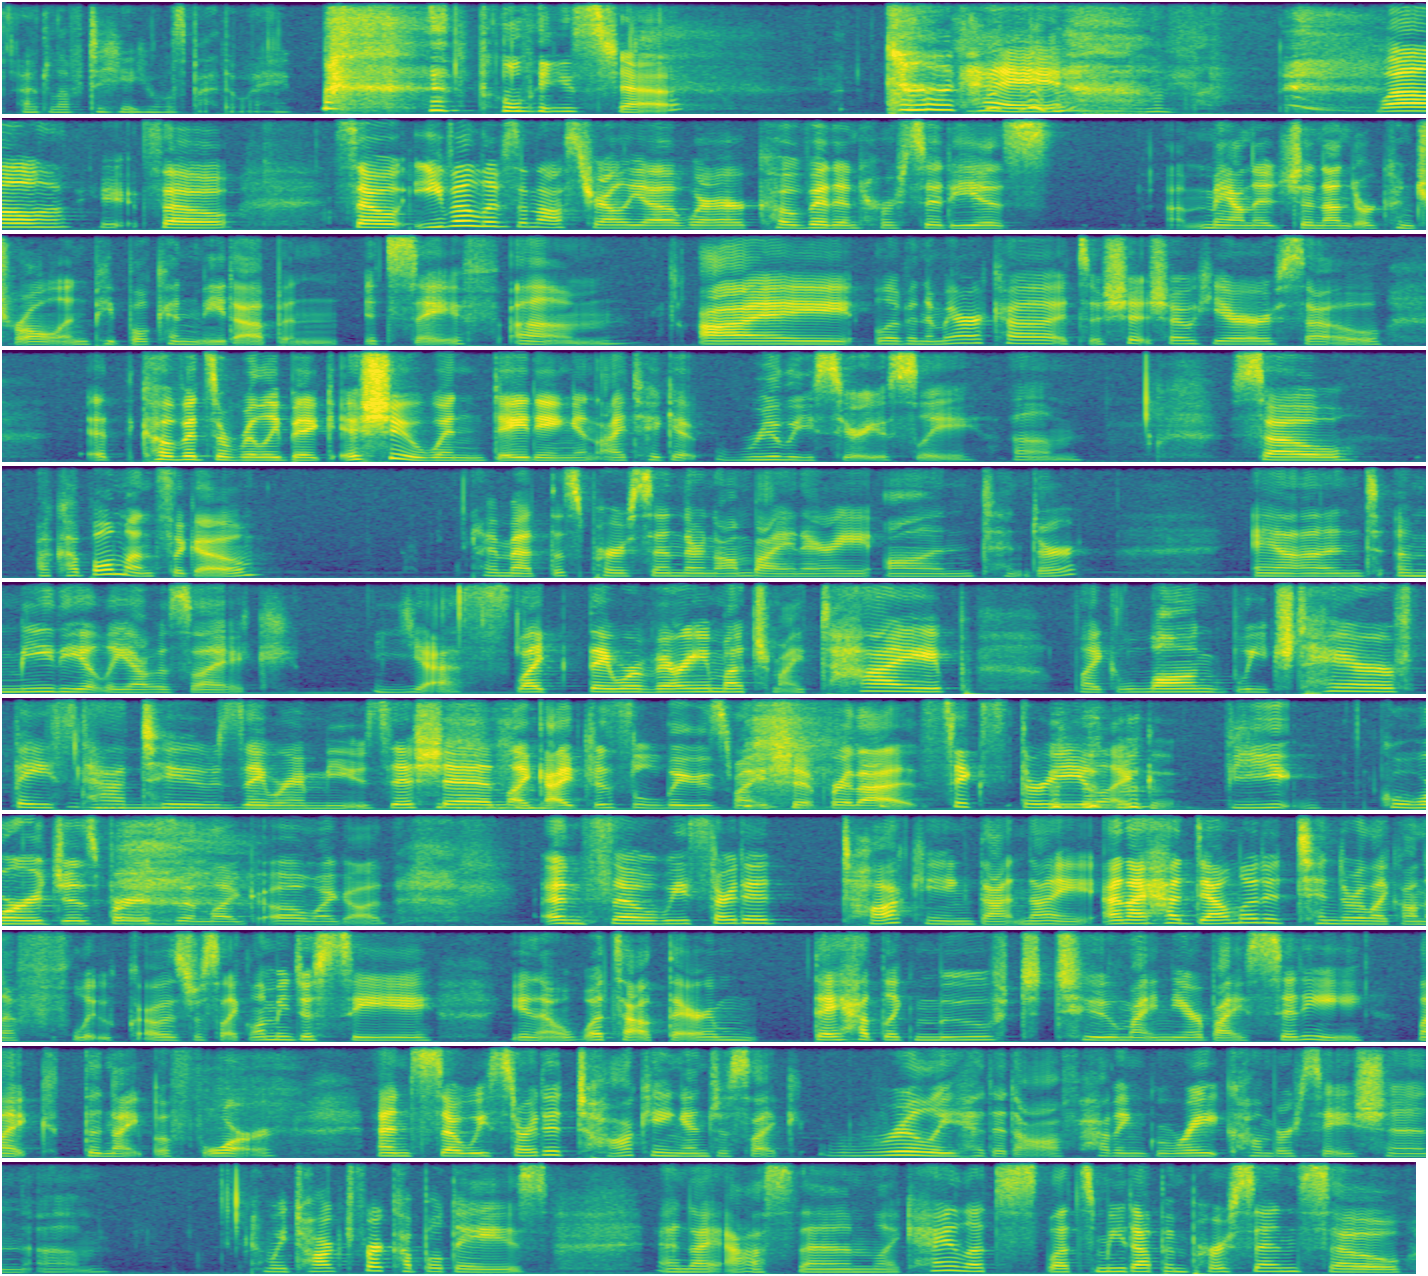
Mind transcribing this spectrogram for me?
I'd love to hear yours, by the way. Please share. okay. well, so so Eva lives in Australia where COVID in her city is uh, managed and under control and people can meet up and it's safe. Um, I live in America. It's a shit show here, so it, COVID's a really big issue when dating, and I take it really seriously. Um, so, a couple months ago, I met this person. They're non-binary on Tinder, and immediately I was like, yes. Like they were very much my type. Like long bleached hair, face mm-hmm. tattoos. They were a musician. like I just lose my shit for that. Six three, like be gorgeous person. Like, oh my god. And so we started talking that night. And I had downloaded Tinder like on a fluke. I was just like, let me just see, you know, what's out there. And they had like moved to my nearby city like the night before. And so we started talking and just like really hit it off, having great conversation. Um, and we talked for a couple days and I asked them like, "Hey, let's let's meet up in person." So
